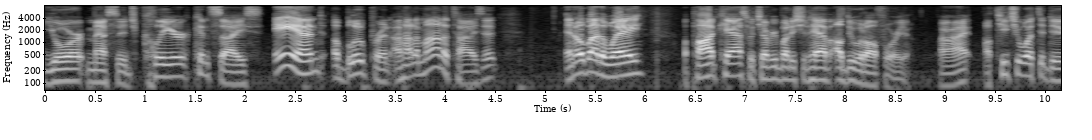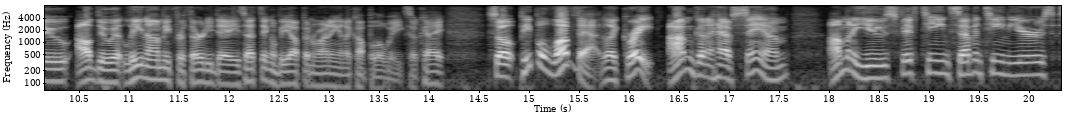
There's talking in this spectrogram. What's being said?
your message clear, concise, and a blueprint on how to monetize it. And oh, by the way, a podcast, which everybody should have, I'll do it all for you. All right. I'll teach you what to do. I'll do it. Lean on me for 30 days. That thing will be up and running in a couple of weeks. Okay. So people love that. Like, great, I'm going to have Sam, I'm going to use 15, 17 years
